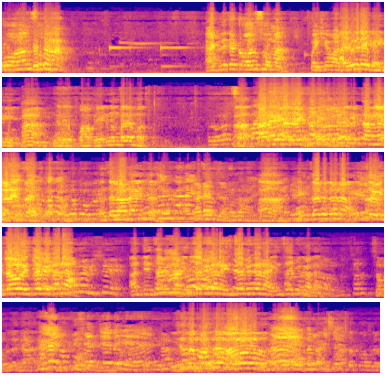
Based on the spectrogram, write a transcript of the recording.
रोहन सोमा. ऍडव्होकेट रोहन सोमा. पैसे वाढले. आढळले काही नाही. हा. बाप एक नंबर आहे मग. हा, चांगलं लढायचा हा. हिंसा बी करा. हिंसा हिंसा हो हिंसा बी करा. आणि त्यांचा बी करा हिंसा बी करा हिंसा बी करा हिंसा बी करा हिंसा संपवलं,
